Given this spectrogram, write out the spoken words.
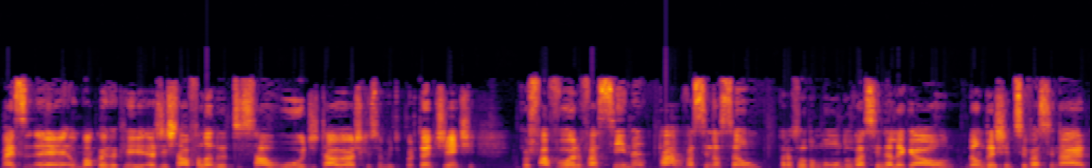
Mas é, uma coisa que a gente estava falando de saúde e tal, eu acho que isso é muito importante. Gente, por favor, vacina, tá? Vacinação para todo mundo, vacina é legal, não deixem de se vacinar.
